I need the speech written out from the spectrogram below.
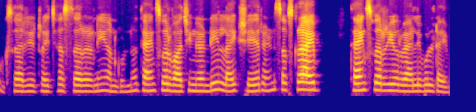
ఒకసారి ట్రై చేస్తారని అనుకుంటున్నాను థ్యాంక్స్ ఫర్ వాచింగ్ అండి. Like, share and subscribe. Thanks for your valuable time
